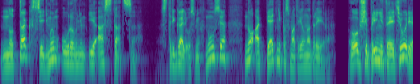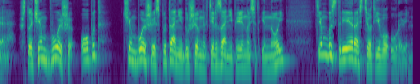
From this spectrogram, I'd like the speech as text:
но так с седьмым уровнем и остаться. Стригаль усмехнулся, но опять не посмотрел на Дрейера. Общепринятая теория, что чем больше опыт, чем больше испытаний душевных терзаний переносит иной, тем быстрее растет его уровень.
